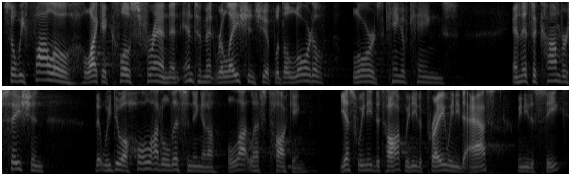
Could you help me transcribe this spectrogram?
So we follow like a close friend, an intimate relationship with the Lord of Lords, King of Kings. And it's a conversation that we do a whole lot of listening and a lot less talking. Yes, we need to talk, we need to pray, we need to ask, we need to seek,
